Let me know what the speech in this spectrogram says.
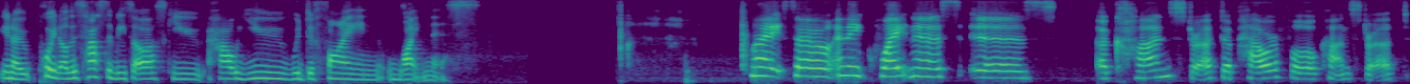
you know point on this has to be to ask you how you would define whiteness. Right. So i think whiteness is a construct a powerful construct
